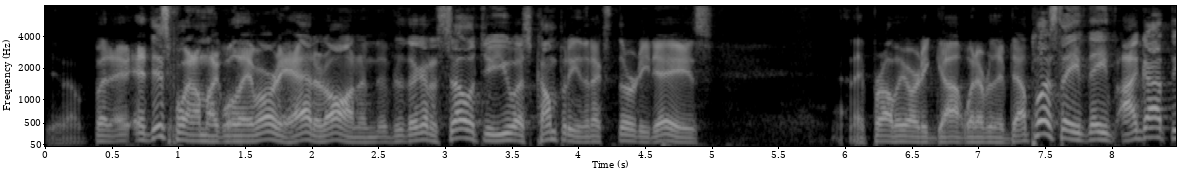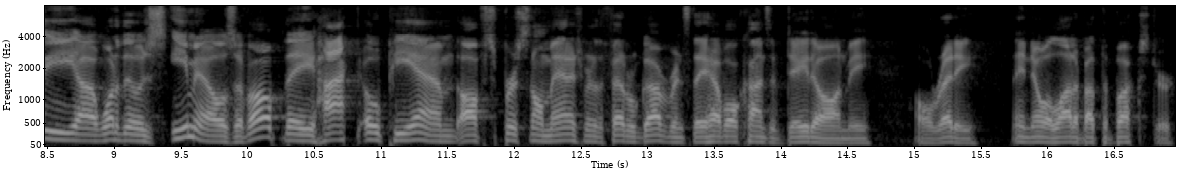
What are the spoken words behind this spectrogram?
you know, but at this point, I'm like, well, they've already had it on, and they're going to sell it to a U.S. company in the next 30 days. They probably already got whatever they've done. Plus, they they I got the uh, one of those emails of oh they hacked OPM, the Office of Personnel Management of the federal government. They have all kinds of data on me already. They know a lot about the Buckster.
